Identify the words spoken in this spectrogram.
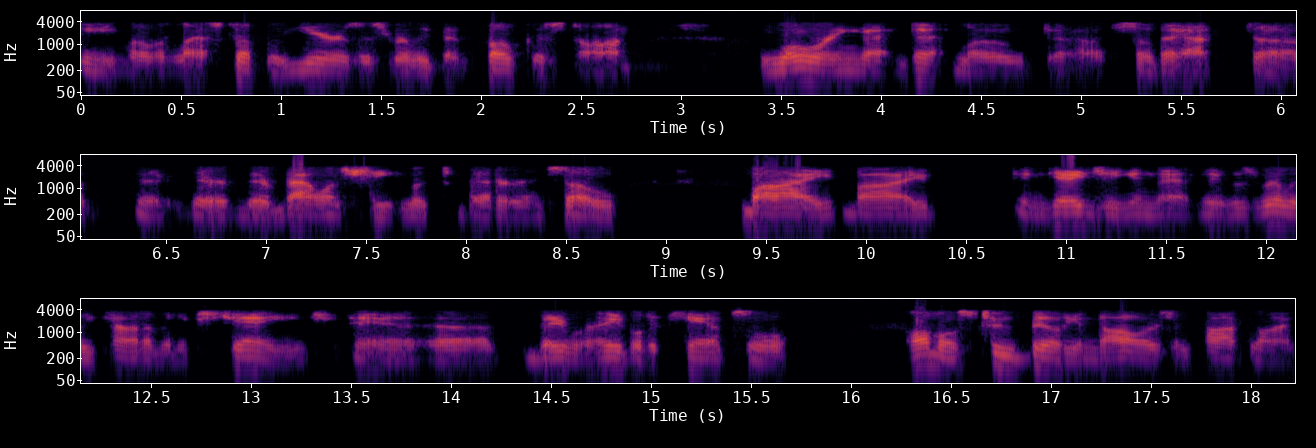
team over the last couple of years has really been focused on lowering that debt load uh, so that uh, their their balance sheet looks better. And so by by engaging in that, it was really kind of an exchange, and uh, they were able to cancel almost two billion dollars in pipeline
